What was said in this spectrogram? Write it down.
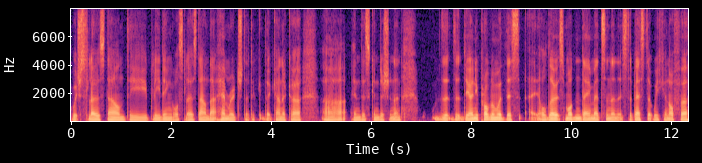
which slows down the bleeding or slows down that hemorrhage that that can occur uh, in this condition. And the, the, the only problem with this, uh, although it's modern day medicine and it's the best that we can offer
